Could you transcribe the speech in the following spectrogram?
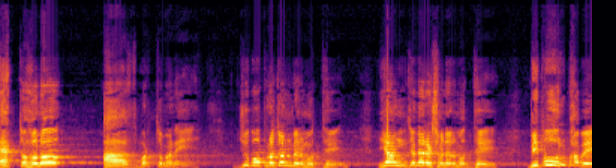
এক তো হলো, আজ বর্তমানে যুব প্রজন্মের মধ্যে ইয়াং জেনারেশনের মধ্যে বিপুলভাবে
